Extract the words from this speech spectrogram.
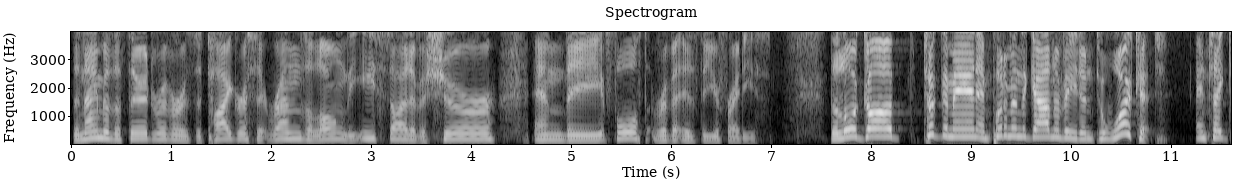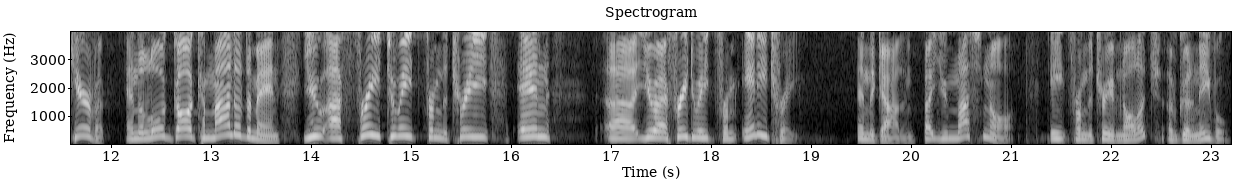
The name of the third river is the Tigris. It runs along the east side of Ashur. And the fourth river is the Euphrates. The Lord God took the man and put him in the Garden of Eden to work it and take care of it. And the Lord God commanded the man, You are free to eat from the tree in uh, you are free to eat from any tree in the garden, but you must not eat from the tree of knowledge of good and evil,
